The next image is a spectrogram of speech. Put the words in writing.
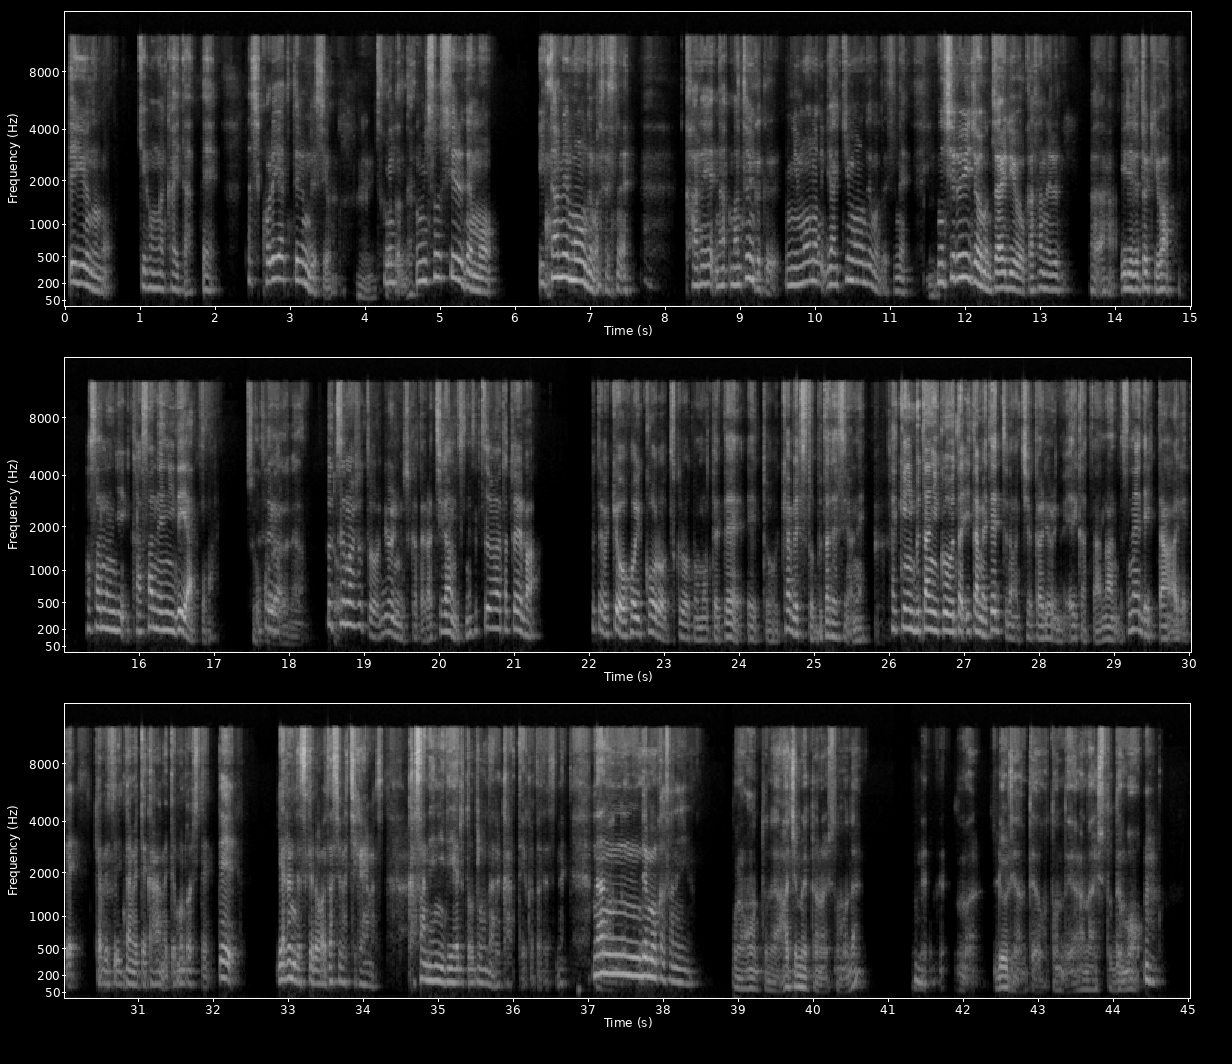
ていうのの基本が書いてあって、私これやってるんですよ。うん、そうだね。味噌汁でも、炒め物でもですね、カレーな、まあ、とにかく煮物、焼き物でもですね、2種類以上の材料を重ねる、あ入れるときは、重ね煮、重ね煮でやってます。そそれが普通の人と料理の仕方が違うんですね。普通は例えば、例えば今日ホイコーローを作ろうと思ってて、えっ、ー、と、キャベツと豚ですよね。先に豚肉を炒めてっていうのが中華料理のやり方なんですね。で、一旦揚げて、キャベツ炒めて絡めて戻してってやるんですけど、私は違います。重ね煮でやるとどうなるかっていうことですね。何でも重ね煮。これ本当ね、初めての人もね、うん、まあ、料理なんてほとんどやらない人でも、うん、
